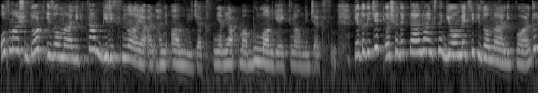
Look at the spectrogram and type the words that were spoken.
O zaman şu dört izomerlikten birisini hani anlayacaksın. Yani yapmam, bulmam gerektiğini anlayacaksın. Ya da diyecek ki aşağıdakilerden hangisinde geometrik izomerlik vardır?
